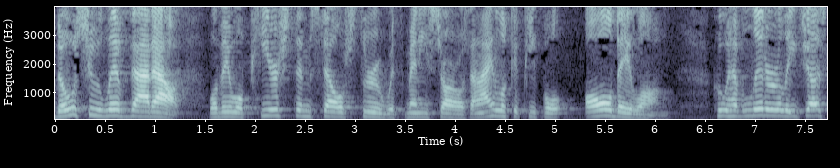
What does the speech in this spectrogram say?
those who live that out, well, they will pierce themselves through with many sorrows. And I look at people all day long who have literally just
